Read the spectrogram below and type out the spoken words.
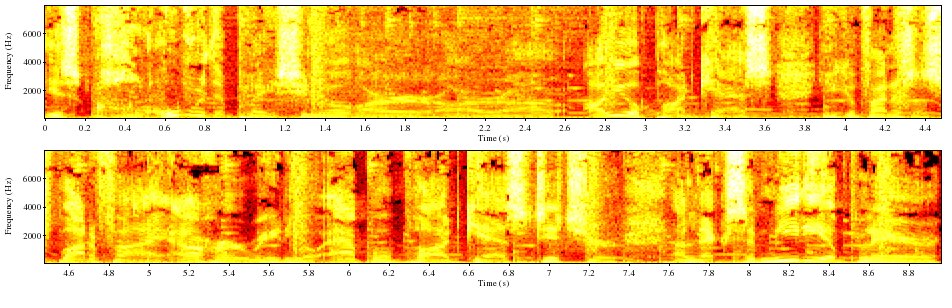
is all over the place. You know, our our uh, audio podcasts. You can find us on Spotify, iHeartRadio, Apple Podcast, Stitcher, Alexa Media Player,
